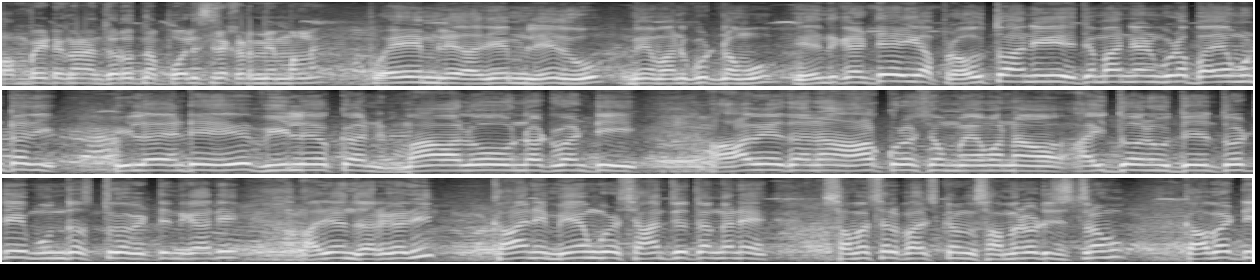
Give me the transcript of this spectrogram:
పంపేయడం కానీ జరుగుతున్న పోలీసులు ఇక్కడ మిమ్మల్ని? ఏం లేదు అదేం లేదు. మేము అనుకుంటున్నాము. ఎందుకంటే ఇక ప్రభుత్వాన్ని యజమాన్యాన్ని కూడా భయం ఉంటుంది. వీళ్ళ అంటే వీళ్ళ యొక్క మాలో ఉన్నటువంటి ఆవేదన ఆక్రోశం ఏమన్నా అయిద్దో అనే ఉద్దేశంతో ముందస్తుగా పెట్టింది కానీ అదేం జరగదు. కానీ మేము కూడా శాంతియుతంగానే సమస్యల పరిష్కారం సమ్మె కాబట్టి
